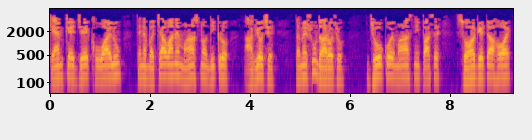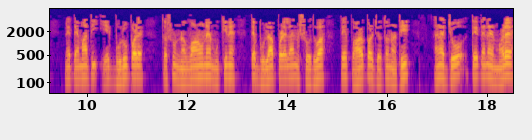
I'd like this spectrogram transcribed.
કેમ કે જે ખોવાયેલું તેને બચાવવાને માણસનો દીકરો આવ્યો છે. તમે શું ધારો છો? જો કોઈ માણસની પાસે સો હોય ને તેમાંથી એક ભૂલું પડે, તો શું નવ્વાણુંને મૂકીને તે ભૂલા પડેલાને શોધવા તે પહાડ પર જતો નથી? અને જો તે તેને મળે,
